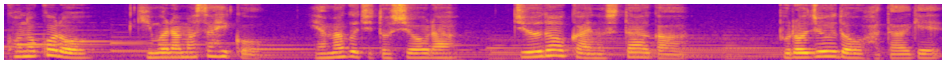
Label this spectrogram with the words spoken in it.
この頃、木村正彦、山口敏夫ら柔道界のスターがプロ柔道を旗揚げ、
